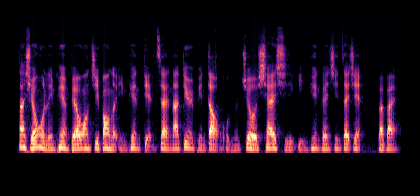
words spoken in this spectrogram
那喜欢我的影片，不要忘记帮我的影片点赞，那订阅频道，我们就下一期影片更新再见，拜拜。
